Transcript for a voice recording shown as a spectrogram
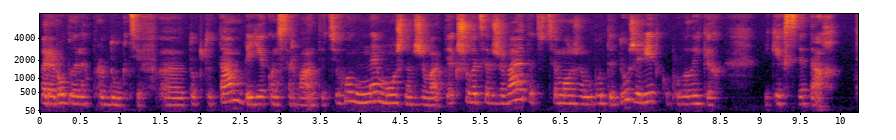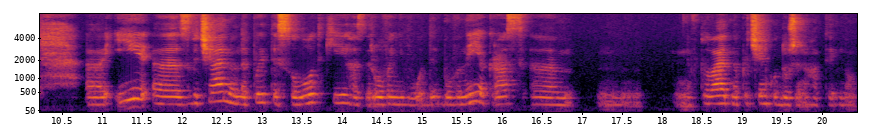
перероблених продуктів, е, тобто там, де є консерванти. Цього не можна вживати. Якщо ви це вживаєте, то це може бути дуже рідко по великих яких святах. Е, І, е, звичайно, не пити солодкі газировані води, бо вони якраз е, впливають на печінку дуже негативно.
